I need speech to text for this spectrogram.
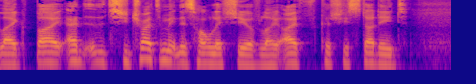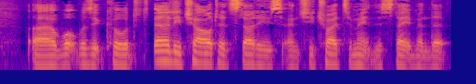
like by and she tried to make this whole issue of like I've because she studied uh, what was it called early childhood studies, and she tried to make this statement that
